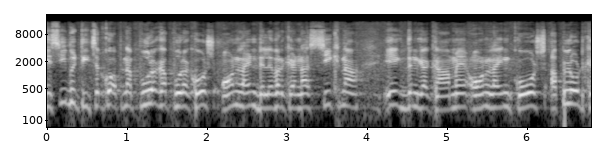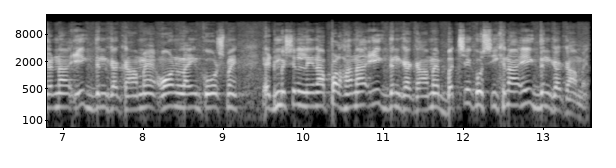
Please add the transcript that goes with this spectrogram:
किसी भी टीचर को अपना पूरा का पूरा कोर्स ऑनलाइन डिलीवर करना सीखना एक दिन का काम है। ऑनलाइन कोर्स अपलोड करना एक दिन का काम है। ऑनलाइन कोर्स में एडमिशन लेना, पढ़ाना एक दिन का काम है। बच्चे को सीखना एक दिन का काम है।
